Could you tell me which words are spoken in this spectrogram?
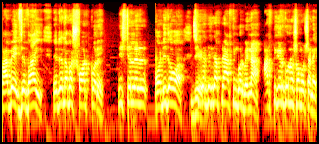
ভাবে যে ভাই এটা না আবার শর্ট করে স্টিলের বডি দেওয়া। সেখান থেকে আপনি আর্থিং করবেন না। আর্থিং এর কোনো সমস্যা নেই।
